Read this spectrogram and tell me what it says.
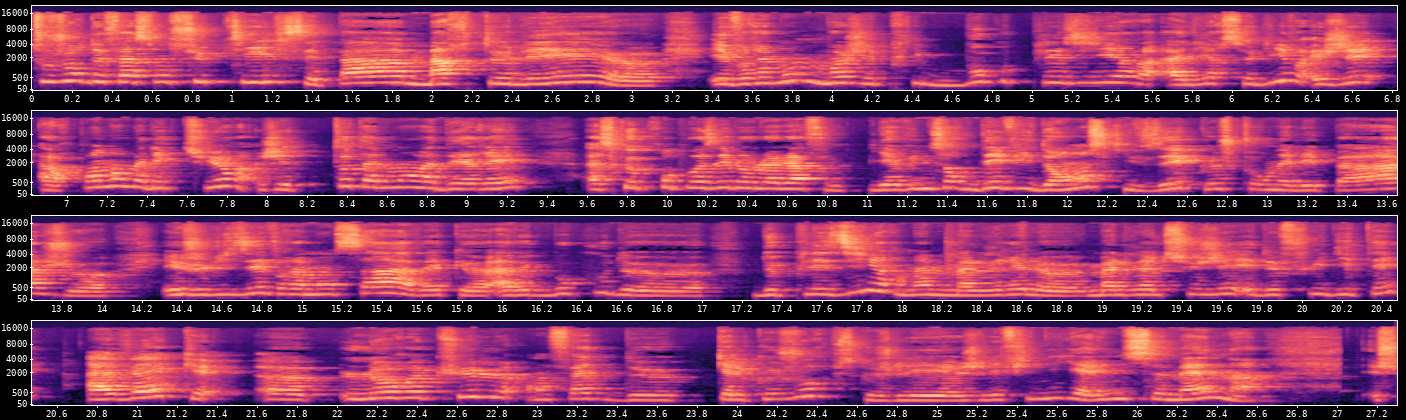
toujours de façon subtile, c'est pas martelé. Euh, et vraiment, moi, j'ai pris beaucoup de plaisir à lire ce livre. Et j'ai, alors pendant ma lecture, j'ai totalement adhéré à ce que proposait Lola Lafont. Il y avait une sorte d'évidence qui faisait que je tournais les pages et je lisais vraiment ça avec avec beaucoup de, de plaisir, même malgré le malgré le sujet et de fluidité avec euh, le recul en fait de quelques jours puisque je l'ai je l'ai fini il y a une semaine je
